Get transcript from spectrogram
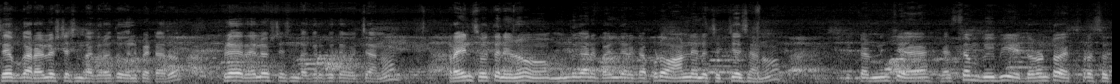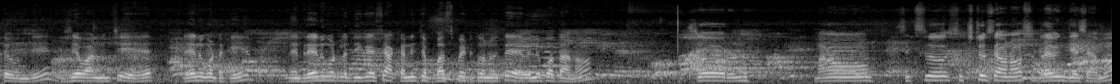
సేఫ్గా రైల్వే స్టేషన్ దగ్గర అయితే వదిలిపెట్టారు. ఇప్పుడే రైల్వే స్టేషన్ దగ్గరకు అయితే వచ్చాను. ట్రైన్స్ అయితే నేను ముందుగానే బయలుదేరేటప్పుడు ఆన్లైన్లో చెక్ చేశాను. ఇక్కడ నుంచి ఎస్ఎంబిబి డొరంటో ఎక్స్ప్రెస్ అయితే ఉంది. విజయవాడ నుంచి రేణుగుంటకి. నేను రేణుగుంటలో దిగేసి అక్కడి నుంచి బస్ పెట్టుకొని అయితే వెళ్ళిపోతాను. సో రెండు మనం six six to seven hours driving చేశాము.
